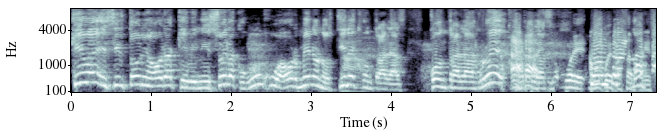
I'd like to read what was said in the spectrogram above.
¿qué va a decir Toño ahora que Venezuela con un jugador menos nos tiene contra las las las ruedas, contra las No puede, no puede Contra pasar eso.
